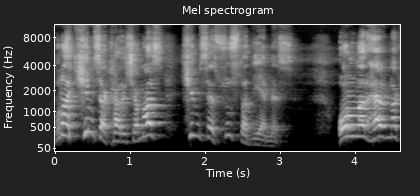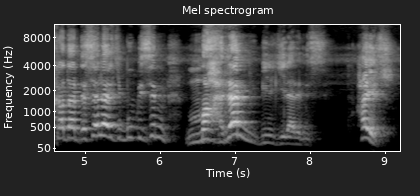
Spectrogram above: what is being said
Buna kimse karışamaz, kimse sus da diyemez. Onlar her ne kadar deseler ki bu bizim mahrem bilgilerimiz. Hayır.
